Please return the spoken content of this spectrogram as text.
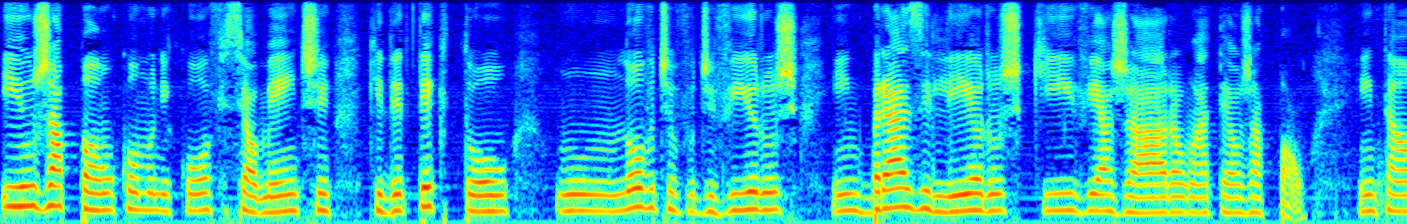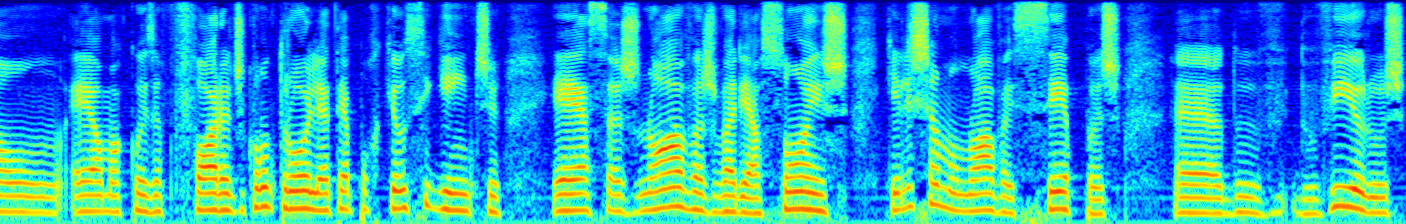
e o Japão comunicou oficialmente que detectou um novo tipo de vírus em brasileiros que viajaram até o Japão. Então, é uma coisa fora de controle, até porque é o seguinte, essas novas variações, que eles chamam novas cepas, é, do, do vírus,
